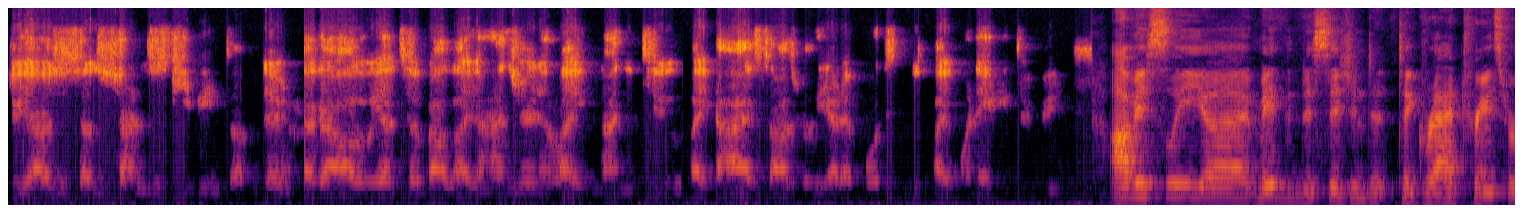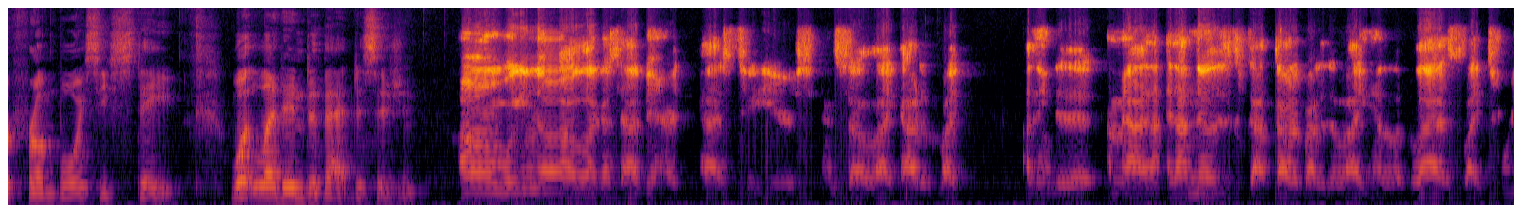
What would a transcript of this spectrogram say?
three hours or so. Just trying to just keep eating throughout the day. I got all the way up to about like 100 and like 92. Like the highest I was really at at was like 183. Obviously, uh, made the decision to, to grad transfer from Boise State. What led into that decision? Um, well, you know, like I said, I've been hurt the past two years, and so like out of like I think that I mean, I, and I know this because I thought about it. Like, you know, the last like 28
